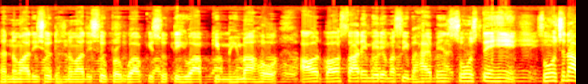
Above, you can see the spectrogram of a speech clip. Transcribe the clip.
धन्यवाद यीशु धन्यवाद यीशु, प्रभु आपकी स्तुति हो, आपकी महिमा हो। और बहुत सारे मेरे मसीह भाई बहन सोचते हैं, सोचना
